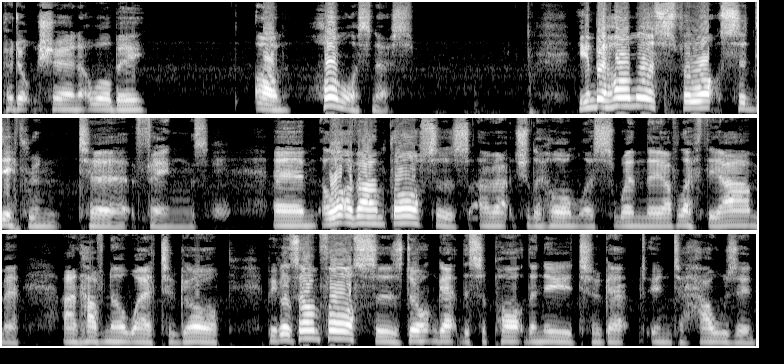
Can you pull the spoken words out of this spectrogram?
production will be on homelessness. You can be homeless for lots of different uh, things. Um, a lot of armed forces are actually homeless when they have left the army and have nowhere to go. Because armed forces don't get the support they need to get into housing.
